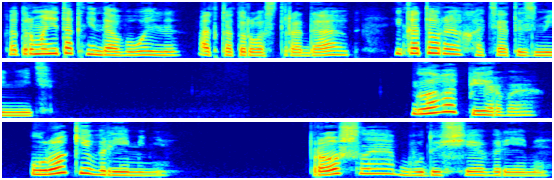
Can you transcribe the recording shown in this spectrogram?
которым они так недовольны, от которого страдают и которое хотят изменить. Глава первая. Уроки времени. Прошлое, будущее время.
